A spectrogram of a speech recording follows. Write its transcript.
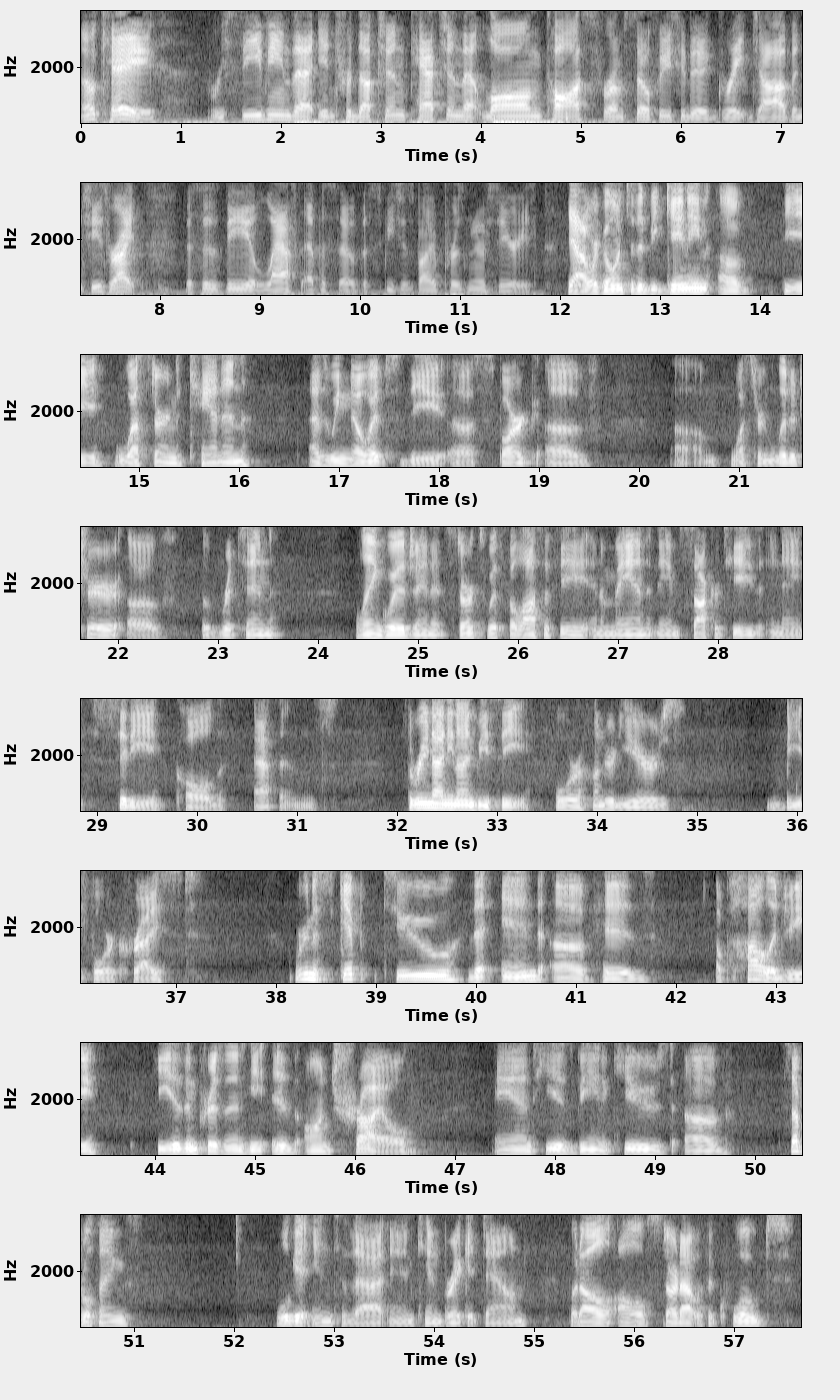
Okay, receiving that introduction, catching that long toss from Sophie. She did a great job, and she's right. This is the last episode, of the Speeches by Prisoner series. Yeah, we're going to the beginning of the Western canon as we know it, the uh, spark of um, Western literature, of the written language, and it starts with philosophy and a man named Socrates in a city called Athens. 399 BC, 400 years before Christ. We're going to skip to the end of his apology. He is in prison, he is on trial, and he is being accused of several things. We'll get into that and can break it down, but I'll I'll start out with a quote.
